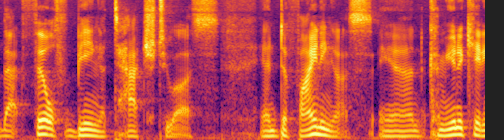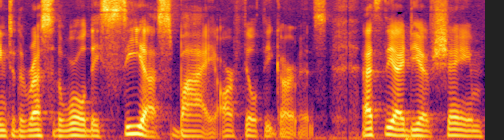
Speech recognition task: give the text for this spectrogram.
that filth being attached to us and defining us and communicating to the rest of the world. They see us by our filthy garments. That's the idea of shame.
